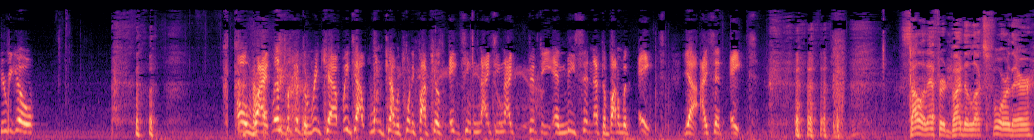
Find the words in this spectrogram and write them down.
Here we go. All right, let's look at the recap. We got one guy with 25 kills, 18, 19, 19, 50, and me sitting at the bottom with eight. Yeah, I said eight. Solid effort by Deluxe 4 there.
